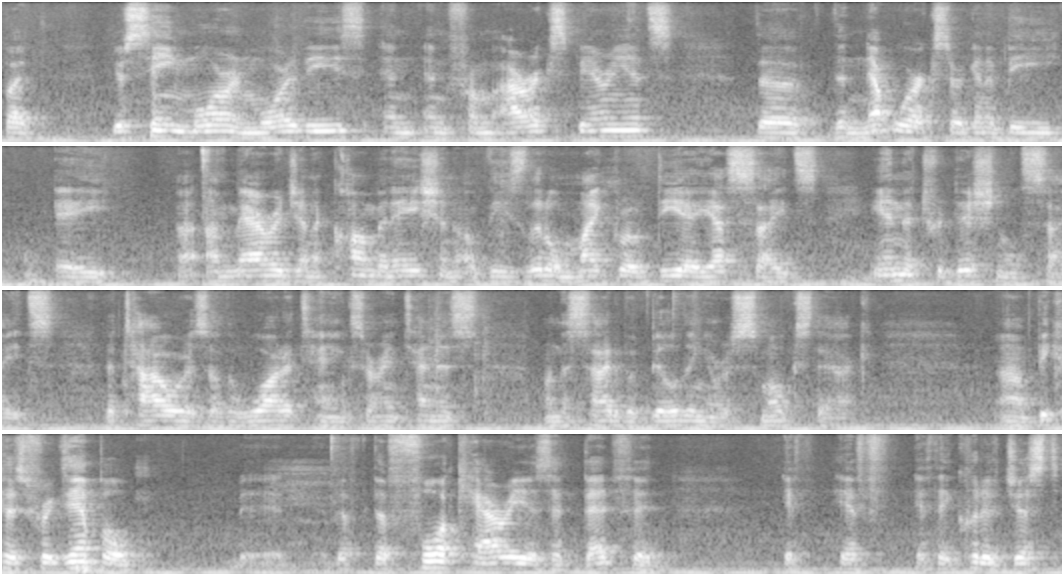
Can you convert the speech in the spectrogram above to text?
but you're seeing more and more of these, and, and from our experience, the, the networks are gonna be a, a- a marriage and a combination of these little micro DAS sites and the traditional sites, the towers or the water tanks or antennas on the side of a building or a smokestack. Um, because, for example, the, the four carriers at Bedford, if, if, if they could have just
